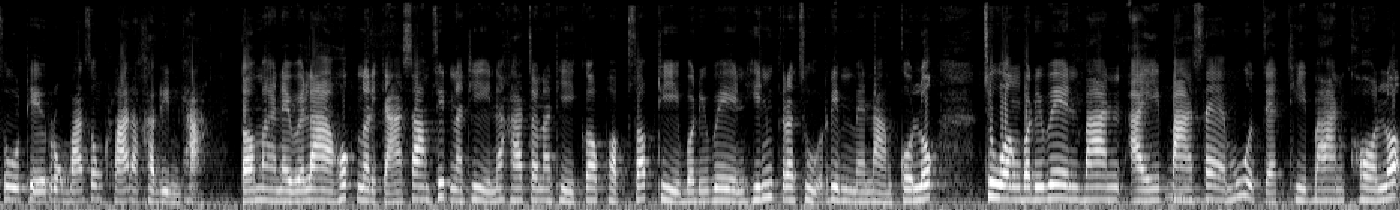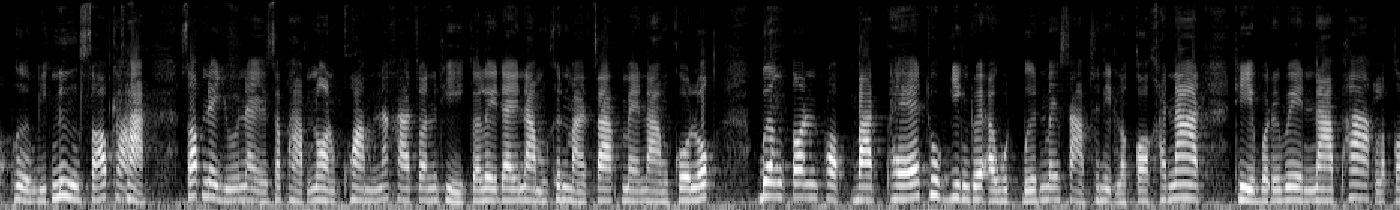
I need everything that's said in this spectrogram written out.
สูตรที่โรงพยาบาลสงขลานครินทร์ค่ะ ต่อมาในเวลา 6นาฬิกา30 นาทีนะคะ เจ้าหน้าที่ก็พบซอบที่บริเวณ หินกระฉุริมแม่น้ำโกลก ช่วงบริเวณบ้านไอปลาแซมูดแต่ที่บ้านคอเลาะเพิ่มอีกหนึ่งซอบค่ะค่ะ ซอบเนี่ยอยู่ในสภาพนอนคว่ำนะคะ เจ้าหน้าที่ก็เลยได้นำขึ้นมาจากแม่น้ำโกลก เบื้องต้นพบบาดแผลถูกยิงด้วยอาวุธปืนไม่ทราบชนิดแล้วก็ขนาด ที่บริเวณหน้าภาคแล้วก็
